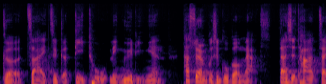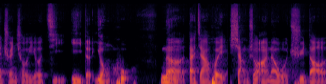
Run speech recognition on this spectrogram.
个在这个地图领域里面，它虽然不是 Google Maps，但是它在全球也有几亿的用户。那大家会想说啊，那我去到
